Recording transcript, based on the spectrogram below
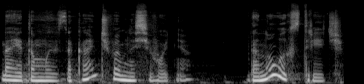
На этом мы заканчиваем на сегодня. До новых встреч!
